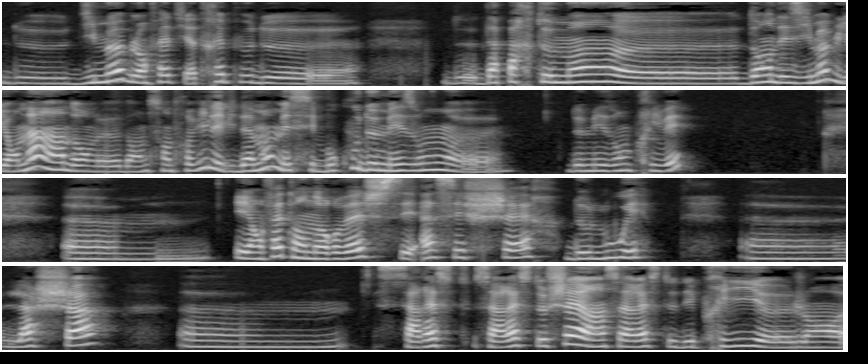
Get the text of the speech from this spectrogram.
d'immeubles. En fait, il y a très peu de d'appartements dans des immeubles. Il y en a hein, dans le dans le centre-ville évidemment, mais c'est beaucoup de maisons de maisons privées. Et en fait, en Norvège, c'est assez cher de louer. Euh, l'achat, euh, ça reste, ça reste cher, hein, ça reste des prix genre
